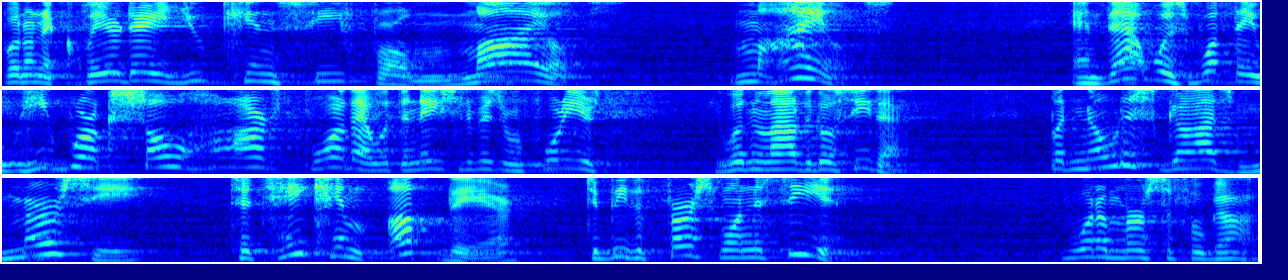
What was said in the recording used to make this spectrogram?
but on a clear day, you can see for miles, miles. And that was what they, he worked so hard for that with the nation of Israel for 40 years. He wasn't allowed to go see that. But notice God's mercy to take him up there to be the first one to see it. What a merciful God.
